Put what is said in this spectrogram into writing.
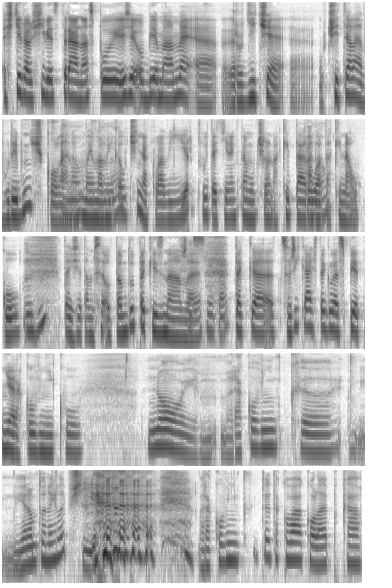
ještě další věc, která nás spojuje, je, že obě máme uh, rodiče uh, učitelé v hudební škole. Ano, Moje maminka ano. učí na klavír, tvůj tatínek tam učil na kytaru ano. a taky nauku, uh-huh. takže tam se o tamto taky známe. Přesně tak. tak uh, co říkáš takhle zpětně rakovníku? No, rakovník, eh, jenom to nejlepší. rakovník to je taková kolébka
